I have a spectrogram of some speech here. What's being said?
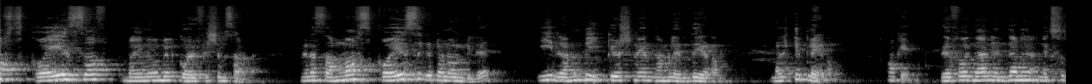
of squares of binomial coefficients ആണ്. അങ്ങനെ സം ഓഫ് സ്ക്വയേഴ്സ് കിട്ടണമെങ്കിൽ ഈ രണ്ട് ഇക്വേഷനെയും നമ്മൾ എന്ത് ചെയ്യണം? മൾട്ടിപ്ലൈ ചെയ്യണം. ഓക്കെ ഇതേപോലെ ഞാൻ എന്താണ് നെക്സ്റ്റ്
